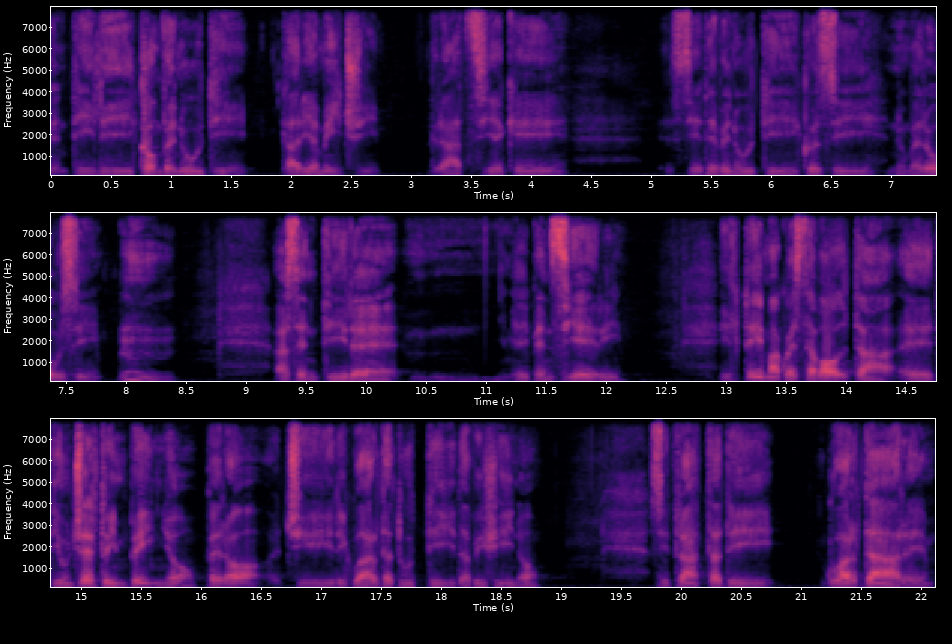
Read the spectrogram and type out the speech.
Gentili convenuti, cari amici, grazie che siete venuti così numerosi a sentire i miei pensieri. Il tema questa volta è di un certo impegno, però ci riguarda tutti da vicino. Si tratta di guardare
